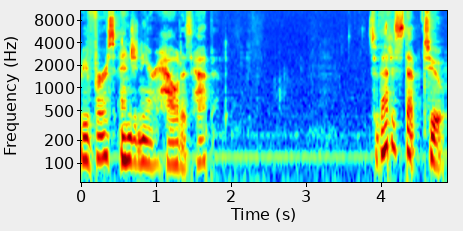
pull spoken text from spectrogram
Reverse engineer how it has happened. So that is step two.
